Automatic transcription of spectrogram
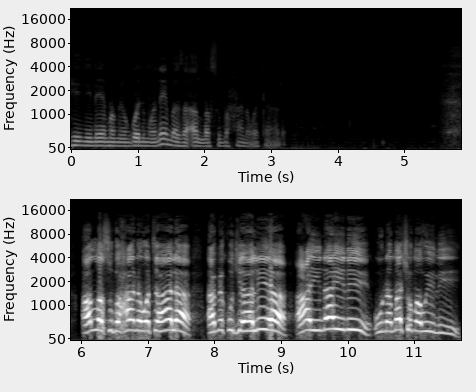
hii ni neema miongoni mwa neema za allah subhanahu wataala allah subhanahu wataala amekujalia ainaini una macho mawili.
